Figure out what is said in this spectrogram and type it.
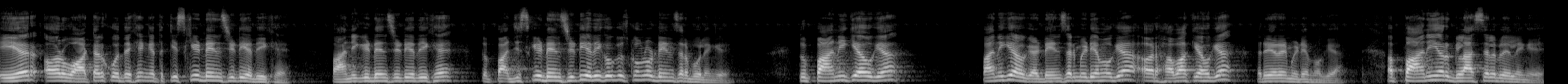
एयर और वाटर को देखेंगे तो किसकी डेंसिटी अधिक है? पानी की डेंसिटी अधिक है तो जिसकी डेंसिटी अधिक होगी उसको हम लोग डेंसर बोलेंगे। तो पानी क्या हो गया? पानी क्या हो गया? डेंसर मीडियम हो गया और हवा क्या हो गया? रेयर मीडियम हो गया। अब पानी और ग्लास स्लैब ले लेंगे।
